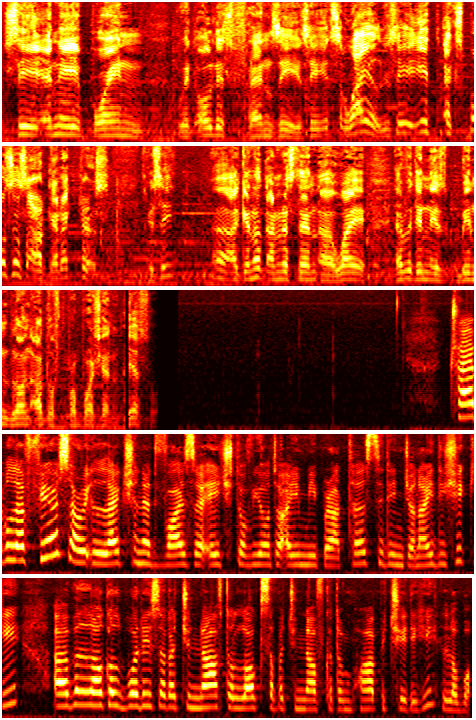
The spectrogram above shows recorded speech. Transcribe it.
see any point with all this frenzy. You see, it's wild. You see, it exposes our characters. You see. Uh, I cannot understand uh, why everything is being blown out of proportion. Yes. Tribal Affairs or Election Advisor H. Tovyota Aimi protested in Janai Dishiki, urban local bodies aga chunav to Lok Sabha chunav khatam hua piche hi lobo.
